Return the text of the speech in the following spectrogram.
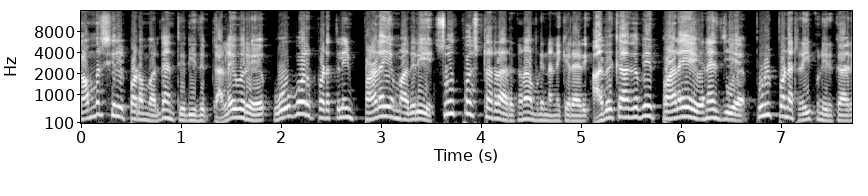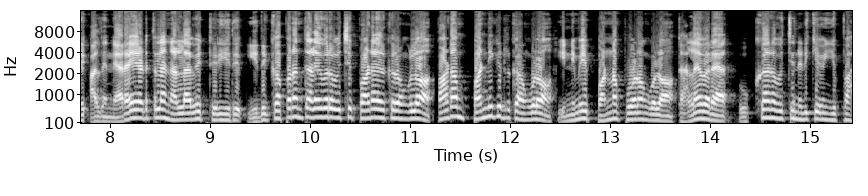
கமர்ஷியல் படம் மாதிரி தான் தெரியுது. தலைவர் ஒவ்வொரு படத்திலையும் பழைய மாதிரி சூப்பர் ஸ்டாரா இருக்கணும் அப்படின்னு நினைக்கிறாரு. அதுக்காகவே பழைய எனர்ஜியை புல் பண்ண ட்ரை பண்ணிருக்காரு அது நிறைய இடத்துல நல்லாவே தெரியுது. இதுக்கப்புறம் தலைவரை வச்சு படம் இருக்கிறவங்களும் படம் பண்ணிக்கிட்டு இருக்கவங்களும் இனிமே பண்ண போறவங்களும் தலைவரை உட்கார வச்சு நடிக்க வைங்கப்பா.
